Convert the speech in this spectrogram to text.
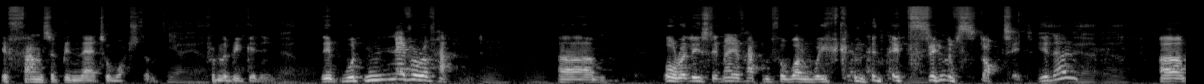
if fans had been there to watch them yeah, yeah. from the beginning. Yeah. It would never have happened. Mm, mm. Um, or at least it may have happened for one week and then they'd soon have stopped it, you know? Um,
